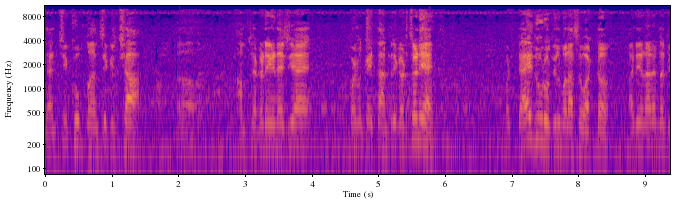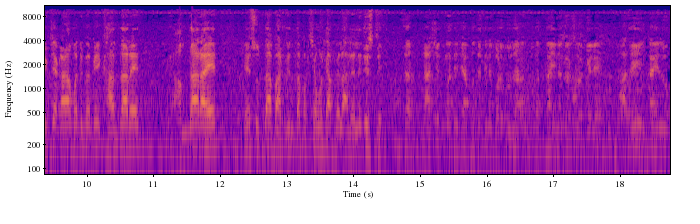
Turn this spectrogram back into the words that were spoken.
त्यांची खूप मानसिक इच्छा आमच्याकडे येण्याची आहे. पण काही तांत्रिक अडचणी आहेत. पण त्याही दूर होतील मला असं वाटतं. आणि येणाऱ्या नजीकच्या काळामध्ये मग काही खासदार आहेत आमदार आहेत हे सुद्धा भारतीय जनता पक्षामध्ये आपल्याला आलेले दिसतील. सर नाशिकमध्ये ज्या पद्धतीने बडगुजारांसोबत काही नगरसेवक गेले आजही काही लोक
